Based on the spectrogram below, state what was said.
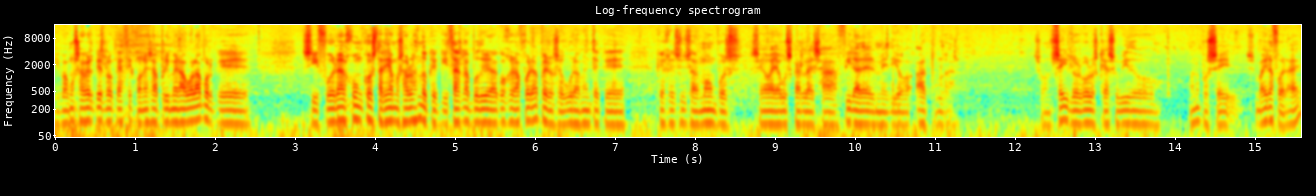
Y vamos a ver qué es lo que hace con esa primera bola, porque Si fuera el Junco estaríamos hablando que quizás la pudiera coger afuera, pero seguramente que, Jesús Salmón pues se vaya a buscarla esa fila del medio al pulgar. Son seis los bolos que ha subido. Bueno, pues seis, va a ir afuera, ¿eh?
